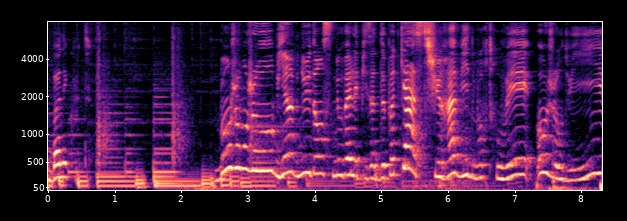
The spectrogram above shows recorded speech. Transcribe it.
Bonne écoute. Bonjour, bonjour, bienvenue dans ce nouvel épisode de podcast. Je suis ravie de vous retrouver aujourd'hui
